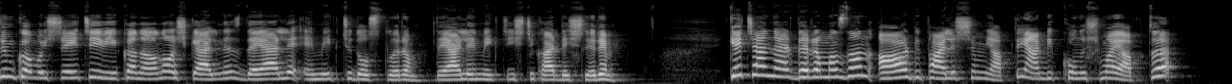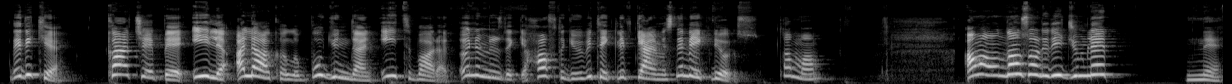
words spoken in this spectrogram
Tüm Kamu İşleri TV kanalına hoş geldiniz değerli emekçi dostlarım, değerli emekçi işçi kardeşlerim. Geçenlerde Ramazan ağır bir paylaşım yaptı, yani bir konuşma yaptı. Dedi ki, KÇP ile alakalı bugünden itibaren önümüzdeki hafta gibi bir teklif gelmesini bekliyoruz. Tamam. Ama ondan sonra dediği cümle ne?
